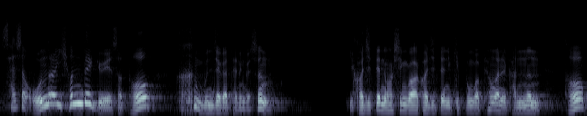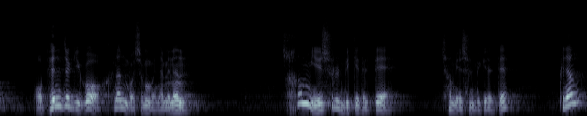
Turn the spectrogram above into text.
사실상 오늘 현대 교회에서 더 큰 문제가 되는 것은 이 거짓된 확신과 거짓된 기쁨과 평안을 갖는 더 보편적이고 흔한 모습은 뭐냐면은 처음 예수를 믿게 될 때, 처음 예수를 믿게 될 때 그냥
